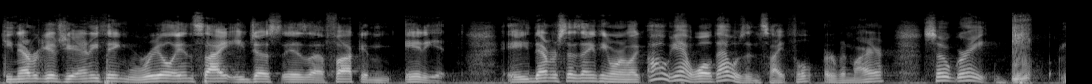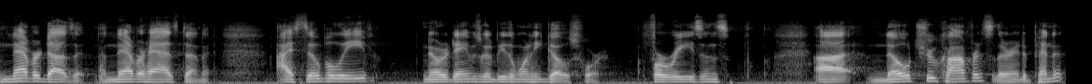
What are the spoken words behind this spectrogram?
He never gives you anything real insight. He just is a fucking idiot. He never says anything where I'm like, oh yeah, well that was insightful, Urban Meyer. So great. never does it. Never has done it. I still believe Notre Dame is going to be the one he goes for, for reasons. Uh, no true conference. They're independent.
